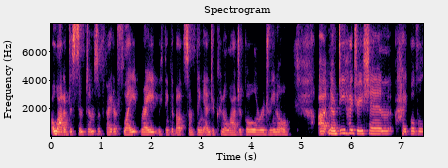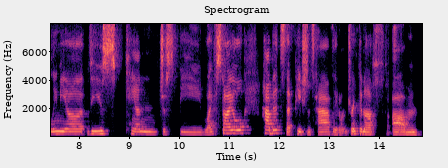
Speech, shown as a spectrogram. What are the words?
a lot of the symptoms of fight or flight, right? We think about something endocrinological or adrenal. Uh, now, dehydration, hypovolemia, these can just be lifestyle habits that patients have. They don't drink enough. Um,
